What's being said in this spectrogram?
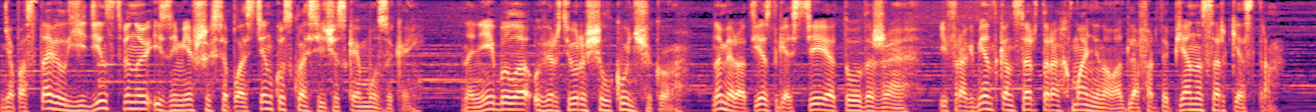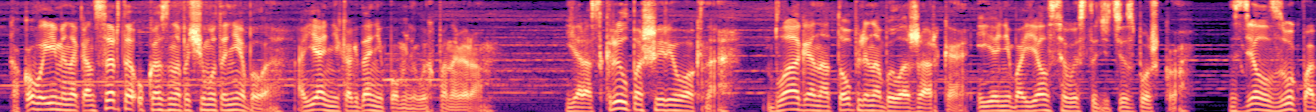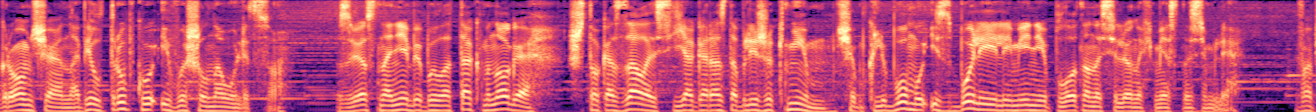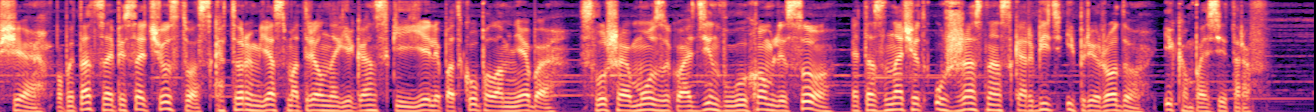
я поставил единственную из имевшихся пластинку с классической музыкой. На ней была увертюра «Щелкунчику», номер «Отъезд гостей» оттуда же и фрагмент концерта Рахманинова для фортепиано с оркестром. Какого именно концерта указано почему-то не было, а я никогда не помнил их по номерам. Я раскрыл пошире окна. Благо, натоплено было жарко, и я не боялся выстудить избушку. Сделал звук погромче, набил трубку и вышел на улицу. Звезд на небе было так много, что казалось, я гораздо ближе к ним, чем к любому из более или менее плотно населенных мест на Земле. Вообще, попытаться описать чувство, с которым я смотрел на гигантские ели под куполом неба, слушая музыку один в глухом лесу, это значит ужасно оскорбить и природу, и композиторов.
